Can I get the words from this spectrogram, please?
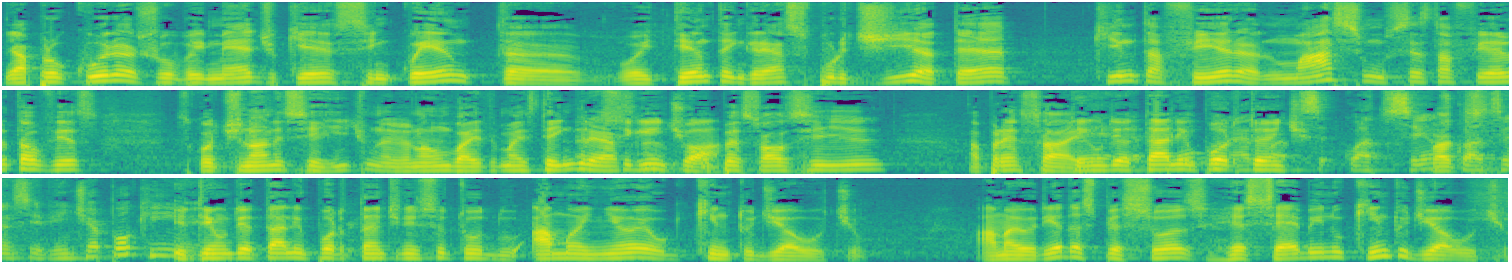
E a procura, Juba, em médio, que 50, 80 ingressos por dia até quinta-feira, no máximo sexta-feira, talvez. Se continuar nesse ritmo, né, já não vai mais ter ingresso. seguinte, né? ó. O pessoal se a. Tem um detalhe pouco, né? importante. 400, Quatro- 420 é pouquinho. E tem hein? um detalhe importante nisso tudo. Amanhã é o quinto dia útil. A maioria das pessoas recebem no quinto dia útil.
